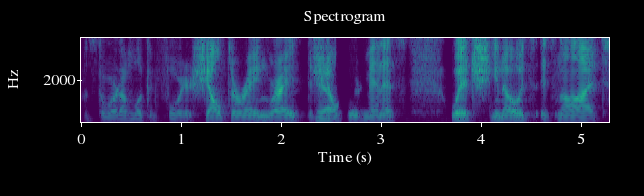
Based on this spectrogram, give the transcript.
what's the word I'm looking for here? Sheltering, right? The yeah. sheltered minutes, which you know, it's it's not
